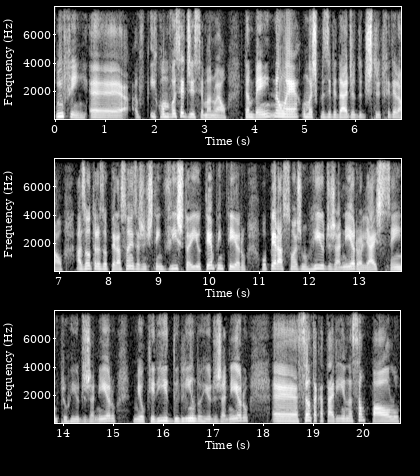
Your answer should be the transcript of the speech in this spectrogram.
enfim, é, e como você disse, Emanuel, também não é uma exclusividade do Distrito Federal. As outras operações a gente tem visto aí o tempo inteiro operações no Rio de Janeiro, aliás, sempre o Rio de Janeiro, meu querido e lindo Rio de Janeiro, é, Santa Catarina, São Paulo,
